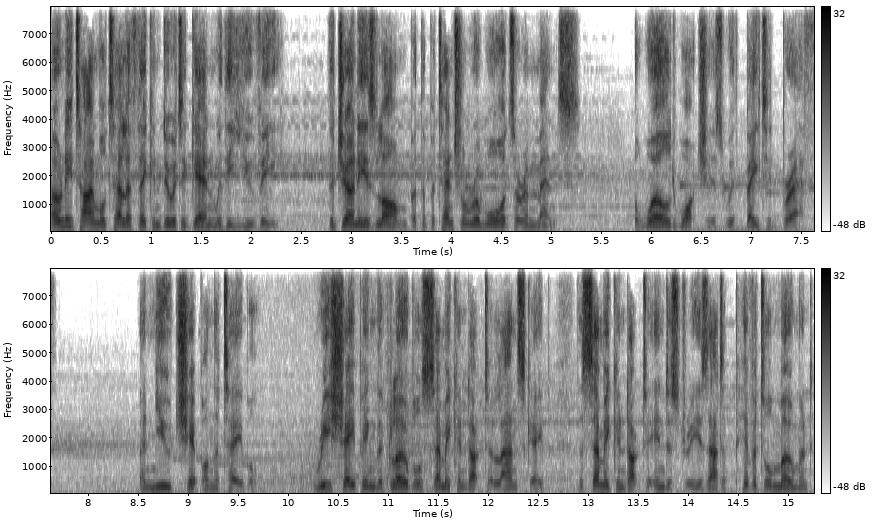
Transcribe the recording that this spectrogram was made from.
Only time will tell if they can do it again with EUV. The journey is long, but the potential rewards are immense. The world watches with bated breath. A new chip on the table. Reshaping the global semiconductor landscape, the semiconductor industry is at a pivotal moment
